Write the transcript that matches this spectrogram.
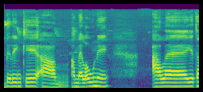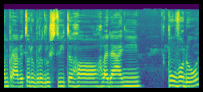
bylinky a, a melouny, ale je tam právě to dobrodružství toho hledání původu,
